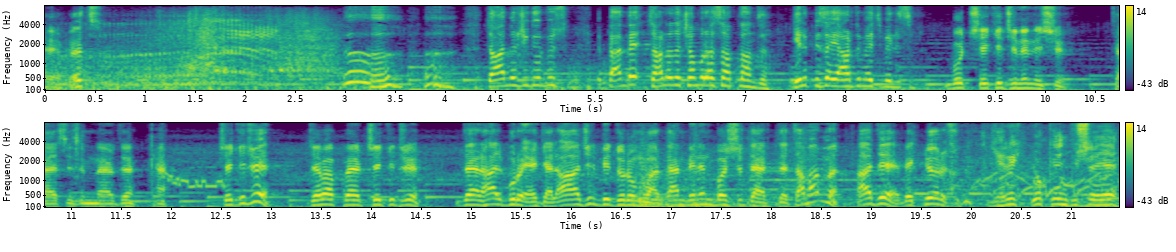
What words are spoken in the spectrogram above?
Evet. Tamirci gürbüz, pembe tarlada çamura saplandı. Gelip bize yardım etmelisin. Bu çekicinin işi. Telsizim nerede? Heh. Çekici. Cevap ver çekici. Derhal buraya gel. Acil bir durum var. Pembenin başı dertte tamam mı? Hadi bekliyoruz. Gerek yok endişeye.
